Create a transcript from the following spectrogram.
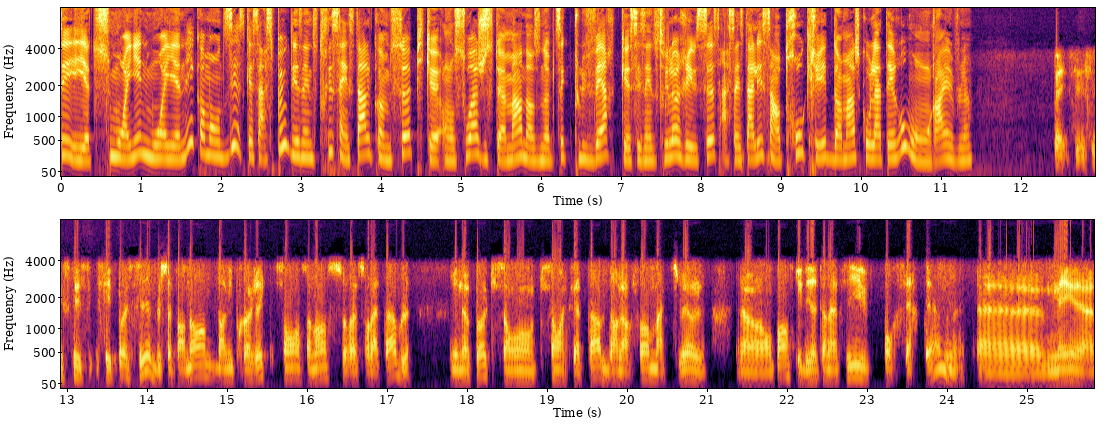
y a-tu moyen de moyenner, comme on dit? Est-ce que ça se peut que des industries s'installent comme ça, puis qu'on soit justement dans une optique plus verte, que ces industries-là réussissent à s'installer sans trop créer de dommages collatéraux ou on rêve, là? Ben, c'est possible. Cependant, dans les projets qui sont en ce moment sur, sur la table, il n'y en a pas qui sont, qui sont acceptables dans leur forme actuelle. Euh, on pense qu'il y a des alternatives pour certaines, euh, mais euh,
